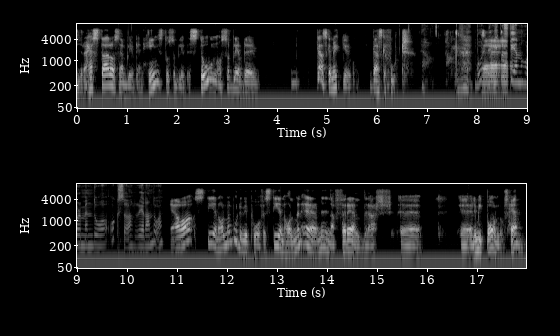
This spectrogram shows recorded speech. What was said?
fyra hästar och sen blev det en hingst och så blev det ston och så blev det ganska mycket, ganska fort. Ja. Bodde ni på. Stenholmen då också, redan då? Ja, Stenholmen bodde vi på för Stenholmen är mina föräldrars, eh, eh eller mitt barndomshem. Mm.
